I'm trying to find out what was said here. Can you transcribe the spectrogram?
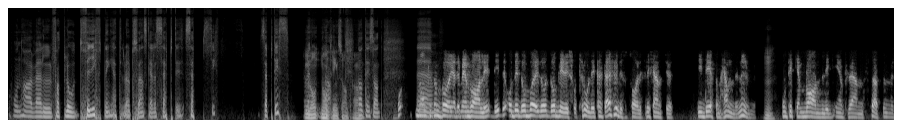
hon har väl fått blodförgiftning, heter det väl på svenska, eller septis? Sepsis? septis? Men nå- Ja, någonting sånt. Ja. Någonting sånt. Någonting Ehm. som började med en vanlig... Och det, då, börjar, då, då blir det så otroligt. Det är kanske därför det blir så sorgligt. För det känns ju... Det är det som händer nu. Mm. Hon fick en vanlig influensa som,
